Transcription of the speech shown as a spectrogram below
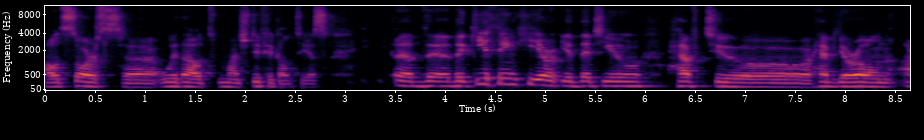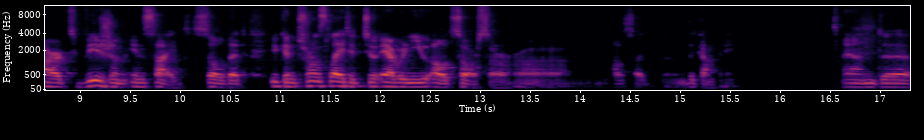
outsource uh, without much difficulties. Uh, the the key thing here is that you have to have your own art vision inside, so that you can translate it to every new outsourcer uh, outside the company. And uh,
